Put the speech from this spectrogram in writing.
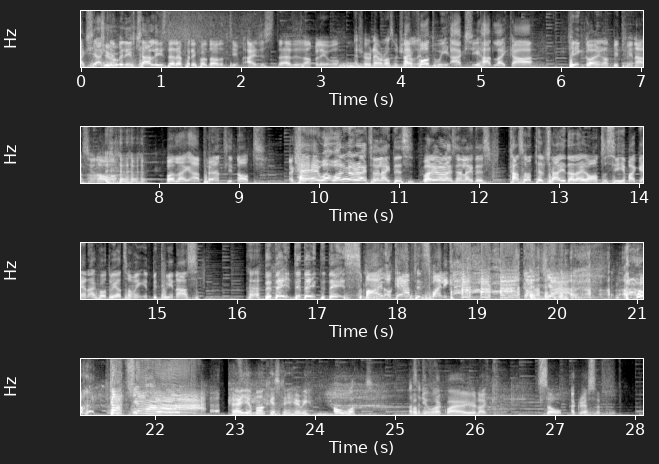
Actually, I can't believe Charlie is the referee for the other team. I just, that is unbelievable. Actually, we've never lost with Charlie. I thought we actually had like a thing going on between us, you know? but like apparently not. Actually, Hey, hey, why, what do you write something like this? Why do you write something like this? Can someone tell Charlie that I don't want to see him again? I thought we had something in between us. did they did they did they smile? Okay, after smiling. gotcha! gotcha! Hey, you monkeys, can you hear me? Oh, what? That's what a the one. fuck? Why are you like so aggressive?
